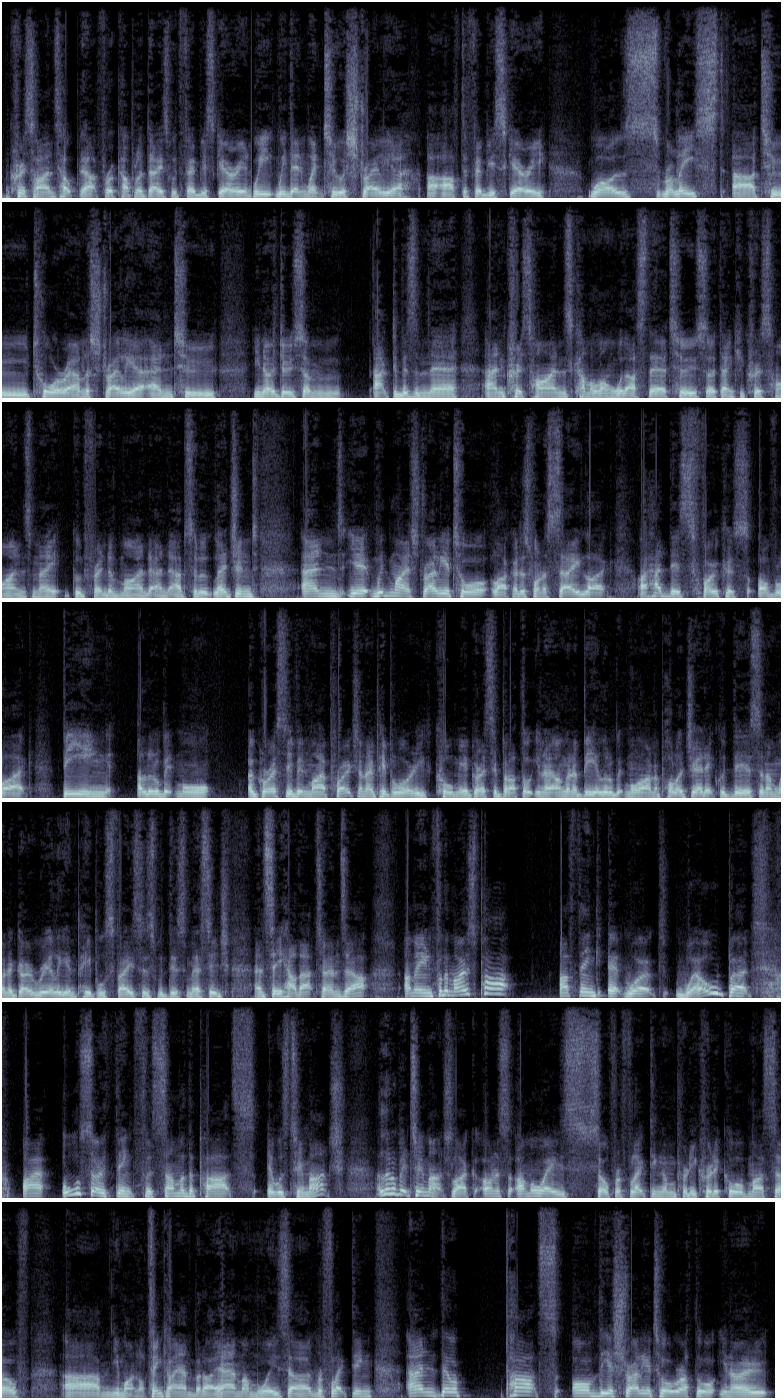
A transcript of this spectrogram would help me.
Chris Hines helped out for a couple of days with Februscary, and we, we then went to Australia uh, after Februscary was released uh, to tour around Australia and to, you know, do some activism there. And Chris Hines come along with us there too. So thank you, Chris Hines, mate, good friend of mine and absolute legend. And yeah, with my Australia tour, like I just want to say, like I had this focus of like being a little bit more aggressive in my approach. I know people already call me aggressive, but I thought, you know, I'm going to be a little bit more unapologetic with this and I'm going to go really in people's faces with this message and see how that turns out. I mean, for the most part, I think it worked well, but I also think for some of the parts it was too much. A little bit too much. Like, honestly, I'm always self reflecting. I'm pretty critical of myself. Um, you might not think I am, but I am. I'm always uh, reflecting. And there were parts of the Australia tour where I thought, you know,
